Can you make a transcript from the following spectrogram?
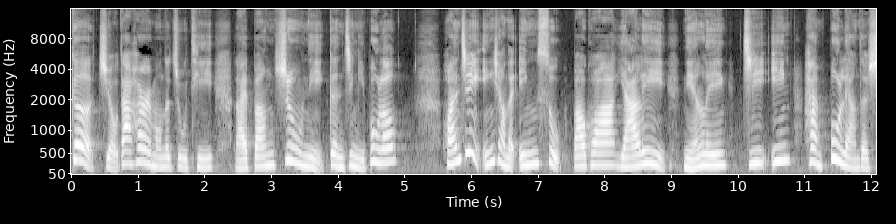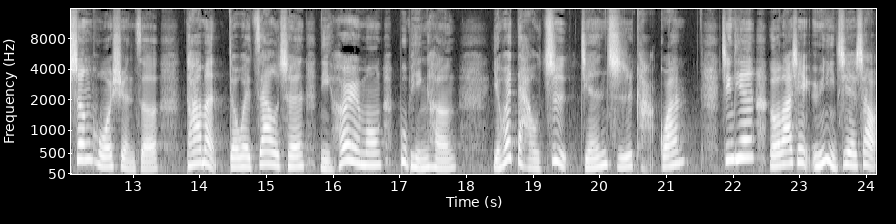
个九大荷尔蒙的主题来帮助你更进一步喽。环境影响的因素包括压力、年龄、基因和不良的生活选择。它们都会造成你荷尔蒙不平衡，也会导致减脂卡关。今天罗拉先与你介绍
